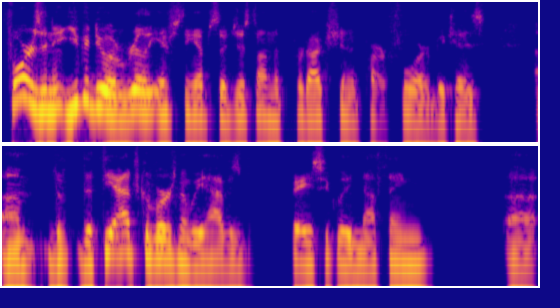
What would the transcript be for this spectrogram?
four is an you could do a really interesting episode just on the production of part four because um, the the theatrical version that we have is basically nothing uh,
